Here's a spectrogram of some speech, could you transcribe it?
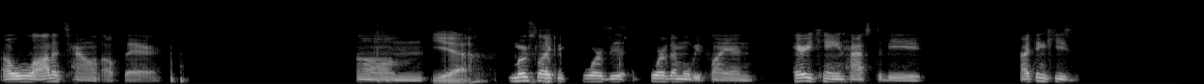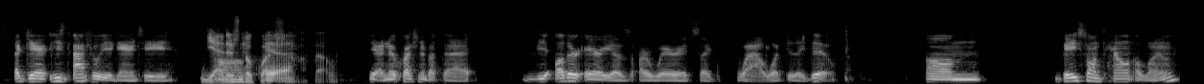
A lot of talent up there. Um, Yeah, most likely four of the, four of them will be playing. Harry Kane has to be. I think he's a guar- He's absolutely a guarantee. yeah. There's Um, no question yeah. about that one. Yeah, no question about that. The other areas are where it's like, wow, what do they do? Um, based on talent alone,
